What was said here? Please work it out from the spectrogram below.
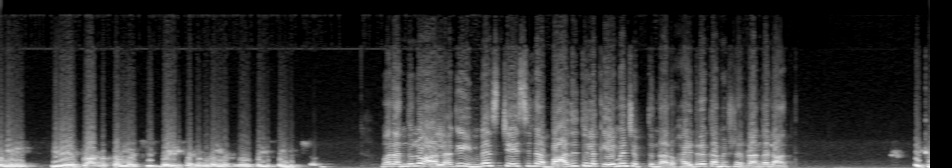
కొన్ని ఇదే ప్లాట్లకు సంబంధించి బెయిల్ పైన కూడా ఉన్నట్టుగా తెలుస్తుంది. మరి అందులో అలాగే ఇన్వెస్ట్ చేసిన బాధితులకు ఏమని చెప్తున్నారు? హైడ్రా కమిషనర్ రంగనాథ్. ఇక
